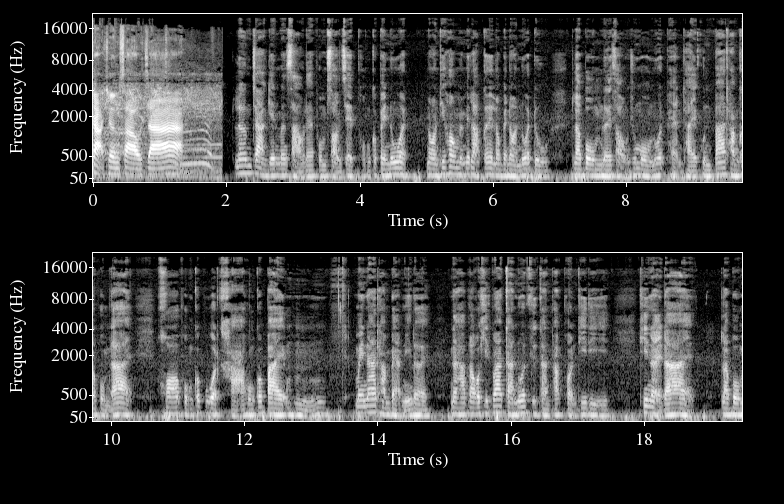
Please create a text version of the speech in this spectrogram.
ฉะเชิงเซาจ้า เริ่มจากเย็นวันเสาร์เลย ผมสอนเสร็จผมก็ไปนวด นอนที่ห้องมันไม่หลับก็เลยลองไปนอนนวดดู ระบมเลยสองชั่วโมงนวดแผนไทยคุณป้าทำกับผมได้ คอผมก็ปวดขาผมก็ไปอืไม่น่าทำแบบนี้เลยนะครับ เราก็คิดว่าการนวดคือการพักผ่อนที่ดี ที่ไหนได้ ระบม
